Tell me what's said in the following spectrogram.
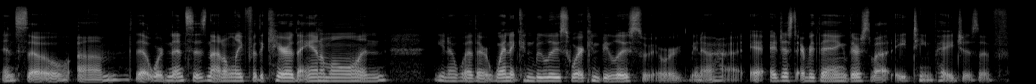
and so um, the ordinance is not only for the care of the animal and you know whether when it can be loose, where it can be loose, or you know, how- it, it just everything. There's about 18 pages of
